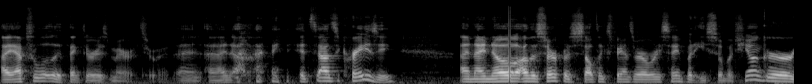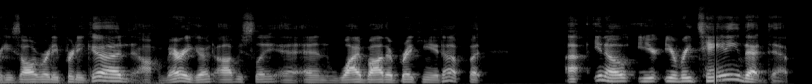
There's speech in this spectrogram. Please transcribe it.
I absolutely think there is merit to it. And, and I know I mean, it sounds crazy. And I know on the surface, Celtics fans are already saying, but he's so much younger. He's already pretty good, uh, very good, obviously. And why bother breaking it up? But, uh, you know, you're, you're retaining that depth.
